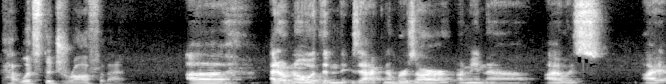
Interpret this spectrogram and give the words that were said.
how, what's the draw for that? Uh, I don't know what the exact numbers are. I mean, uh, I was I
